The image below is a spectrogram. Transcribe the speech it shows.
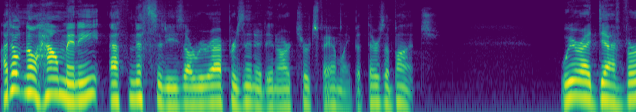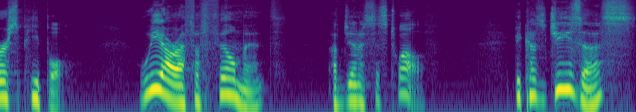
I don't know how many ethnicities are represented in our church family, but there's a bunch. We are a diverse people. We are a fulfillment of Genesis 12 because Jesus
